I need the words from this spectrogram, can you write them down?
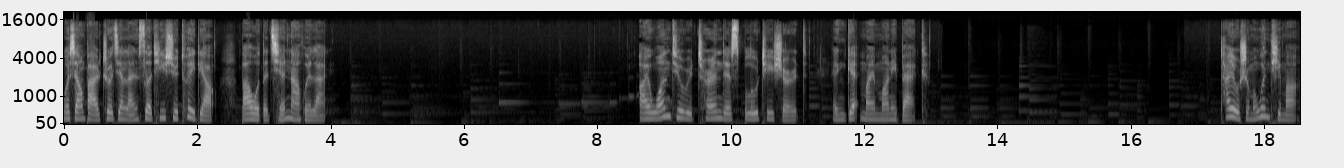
我想把这件蓝色 T 恤退掉，把我的钱拿回来。I want to return this blue T-shirt and get my money back. 他有什么问题吗？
